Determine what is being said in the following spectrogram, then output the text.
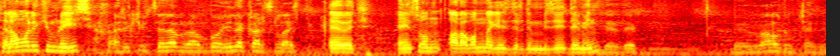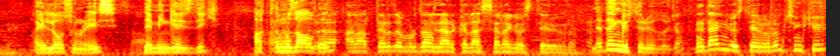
Selamünaleyküm reis. Aleykümselam Rambo yine karşılaştık. Evet. En son arabanla gezdirdin bizi demin. Gezdirdim. Ben aldım kendime. Hayırlı olsun reis. Demin gezdik. Aklımızı aldın. da- anahtarı da buradan arkadaşlara gösteriyorum. Neden gösteriyoruz hocam? Neden gösteriyorum? Çünkü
